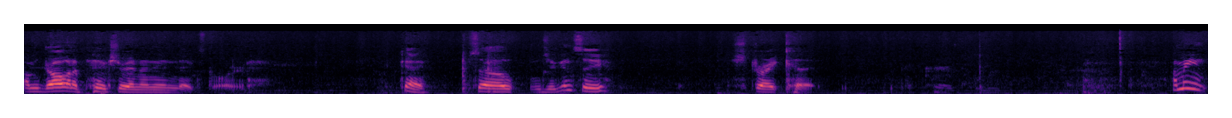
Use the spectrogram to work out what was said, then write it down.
I'm drawing a picture in an index. Okay, so as you can see, straight cut. I mean,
